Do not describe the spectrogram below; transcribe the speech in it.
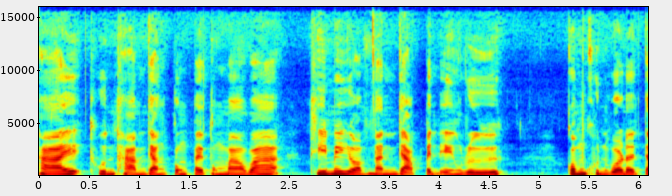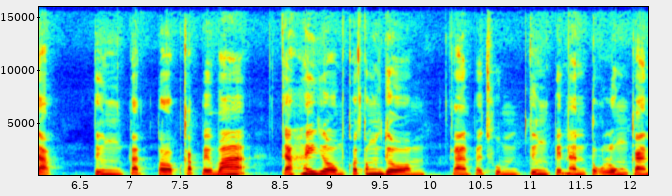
ท้ายทูลถามอย่างตรงไปตรงมาว่า ที่ไม่ยอมนั้นอยากเป็นเองหรือกรมขุนวรจักรจึงตัดตอบกลับไปว่า จะให้ยอมก็ต้องยอม การประชุมจึงเป็นอันตกลงกัน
